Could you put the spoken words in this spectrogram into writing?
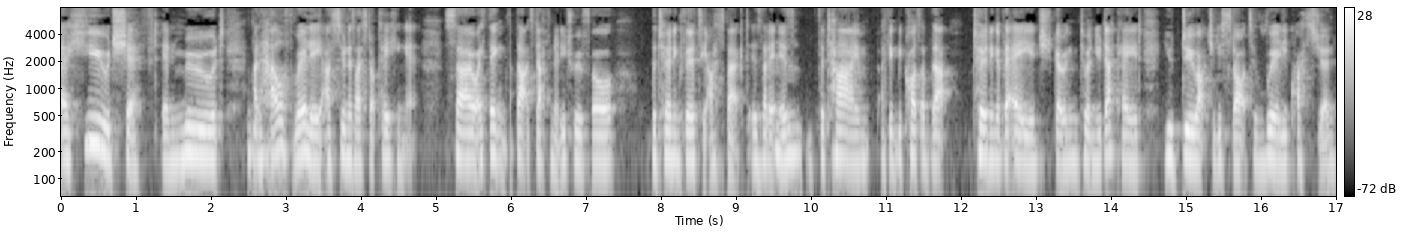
a huge shift in mood and health really as soon as I stopped taking it. So I think that's definitely true for the turning 30 aspect is that it mm-hmm. is the time, I think because of that turning of the age going to a new decade, you do actually start to really question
